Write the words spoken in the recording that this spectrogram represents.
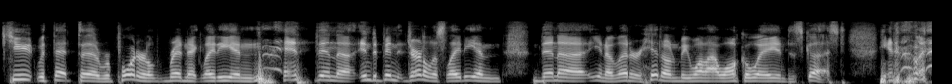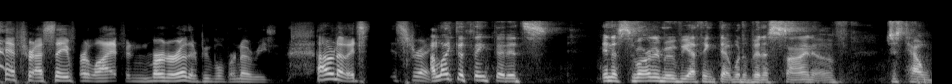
cute with that uh, reporter redneck lady and, and then uh, independent journalist lady and then, uh, you know, let her hit on me while I walk away in disgust, you know, after I save her life and murder other people for no reason. I don't know. It's it's strange. I like to think that it's in a smarter movie. I think that would have been a sign of just how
